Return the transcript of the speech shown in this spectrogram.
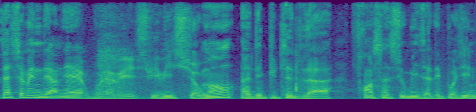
La semaine dernière, vous l'avez suivi sûrement, un député de la France Insoumise a déposé une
